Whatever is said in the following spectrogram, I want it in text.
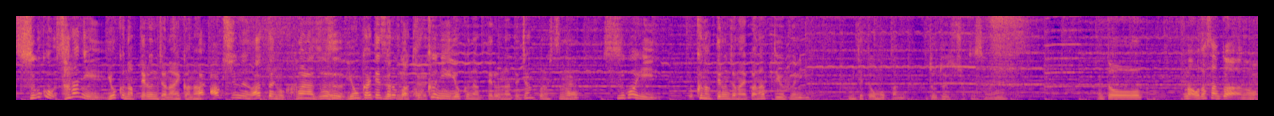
すごくさらに良くなってるんじゃないかな。あアクシデントがあったにもかかわらず4回転サルコーは特に良くなってる。なってジャンプの質もすごい良くなってるんじゃないかなっていうふうに見てて思ったんでどうどうでしょすよね。えっとまあ小田さんとはあの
